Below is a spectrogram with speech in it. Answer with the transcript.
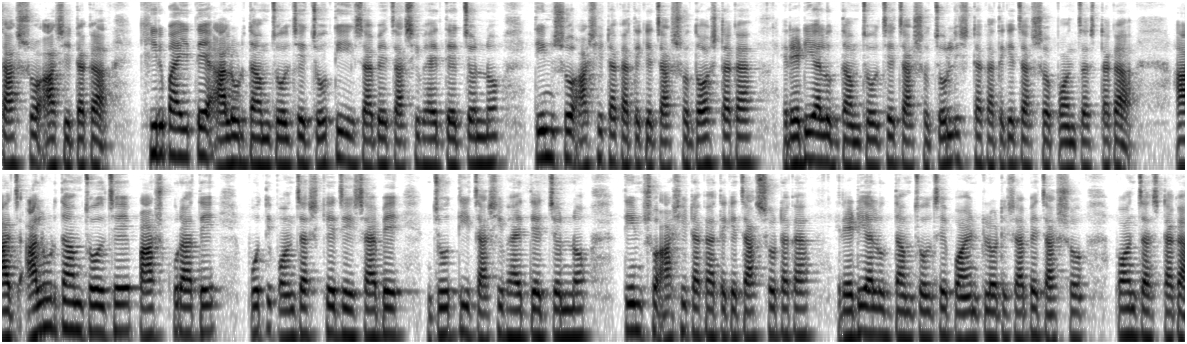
চারশো আশি টাকা। ক্ষীরপাইতে আলুর দাম চলছে জ্যোতি হিসাবে চাষি ভাইদের জন্য তিনশো আশি টাকা থেকে চারশো দশ টাকা। রেডি আলুর দাম চলছে চারশো চল্লিশ টাকা থেকে চারশো পঞ্চাশ টাকা। আজ আলুর দাম চলছে পাঁশকুড়াতে। প্রতি পঞ্চাশ কেজি হিসাবে জ্যোতি চাষি ভাইদের জন্য তিনশো আশি টাকা থেকে চারশো টাকা। রেডি আলুর দাম চলছে পয়েন্ট লোড হিসাবে চারশো পঞ্চাশ টাকা।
